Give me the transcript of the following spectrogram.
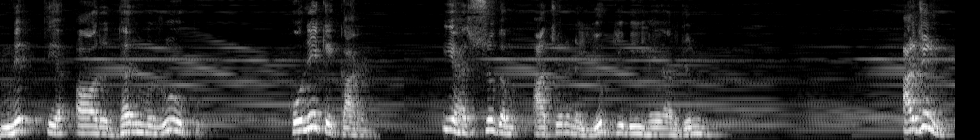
नित्य और धर्म रूप होने के कारण यह सुगम आचरण योग्य भी है अर्जुन। अर्जुन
